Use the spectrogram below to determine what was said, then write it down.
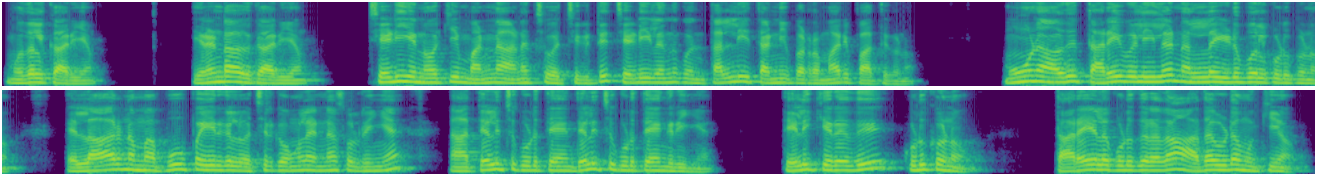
முதல் காரியம். இரண்டாவது காரியம் செடியை நோக்கி மண்ணை அணைச்சி வச்சுக்கிட்டு செடியிலேருந்து கொஞ்சம் தள்ளி தண்ணி படுற மாதிரி பார்த்துக்கணும் மூணாவது தரைவெளியில் நல்ல இடுபொல் கொடுக்கணும். எல்லாரும் நம்ம பூ பயிர்கள் வச்சுருக்கவங்களாம் என்ன சொல்கிறீங்க நான் தெளித்து கொடுத்தேன் தெளித்து கொடுத்தேங்கிறீங்க. தெளிக்கிறது கொடுக்கணும். தரையில் கொடுக்கறதா அதை விட முக்கியம்.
